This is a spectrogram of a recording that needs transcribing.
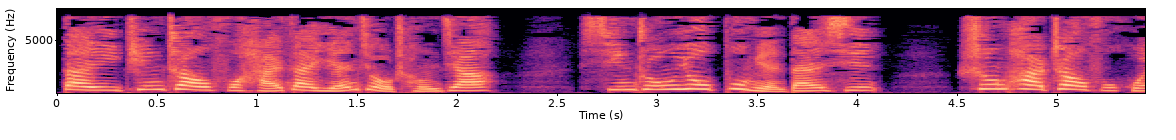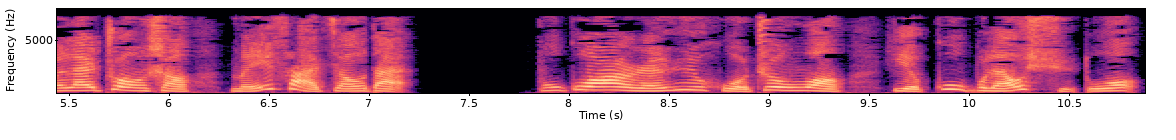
但一听丈夫还在严九成家，心中又不免担心。生怕丈夫回来撞上，没法交代。不过二人欲火正旺，也顾不了许多，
